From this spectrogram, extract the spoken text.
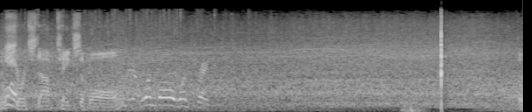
The shortstop takes the ball. One ball, one strike. The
